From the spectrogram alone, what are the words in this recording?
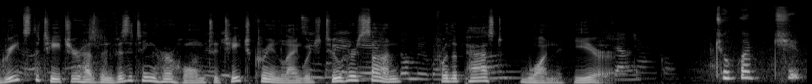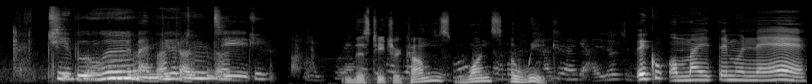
greets the teacher has been visiting her home to teach Korean language to her son for the past one year. 초가집 지붕을 만들었지. This teacher comes once a week. 외국 엄마이기 때문에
